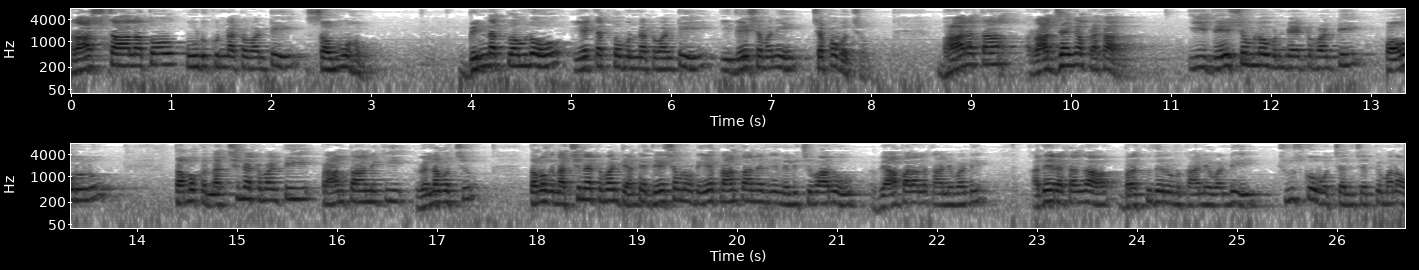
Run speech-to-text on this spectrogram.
రాష్ట్రాలతో కూడుకున్నటువంటి సమూహం భిన్నత్వంలో ఏకత్వం ఉన్నటువంటి ఈ దేశమని చెప్పవచ్చు. భారత రాజ్యాంగ ప్రకారం ఈ దేశంలో ఉండేటువంటి పౌరులు తమకు నచ్చినటువంటి ప్రాంతానికి వెళ్ళవచ్చు. తమకు నచ్చినటువంటి అంటే దేశంలో ఏ ప్రాంతానికి నిలిచి వారు వ్యాపారాలు కానివ్వండి అదే రకంగా బ్రతుకుదెరువును కానివ్వండి చూసుకోవచ్చు అని చెప్పి మనం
